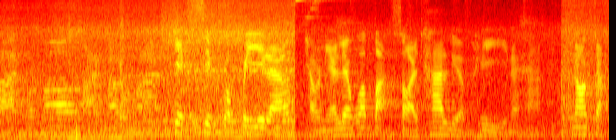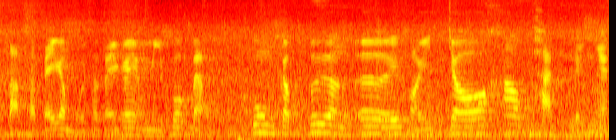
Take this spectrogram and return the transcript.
ร้านเขาก็ขายมาประมาณ 70 กว่าปีแล้ว แถวเนี้ยเรียกว่าปากซอยท่าเรือพรีนะฮะนอกจากตับสเต๊ะกับหมูสเต๊ะก็ยังมีพวกแบบ กุ้งกระเบื้องเอยหอยจ้อข้าวผัดอะไรเงี้ย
